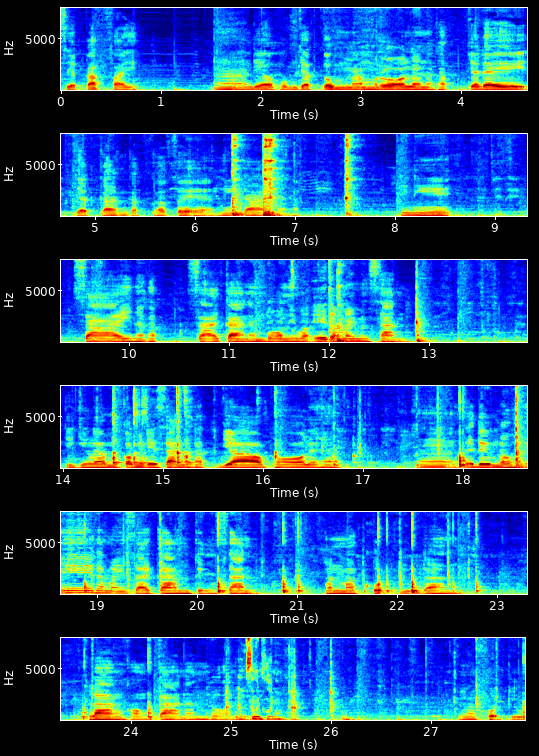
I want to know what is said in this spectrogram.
เสียบปลั๊กไฟ อ่า เดี๋ยวผมจะต้มน้ำร้อนแล้วนะครับ จะได้จัดการกับกาแฟนี้ได้นะครับ ทีนี้สายนะครับ สายการน้ำร้อนนี่ว่า เอ๊ะทำไมมันสั้น จริงๆแล้วมันก็ไม่ได้สั้นนะครับ ยาวพอเลยฮะอ่าแต่เดิมเราเอ๊ะทำไมสายการมันถึงสั้น มันมาขดอยู่ด้านล่างของการน้ำร้อนนี่ศูนย์คนนะครับมาขดอยู่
